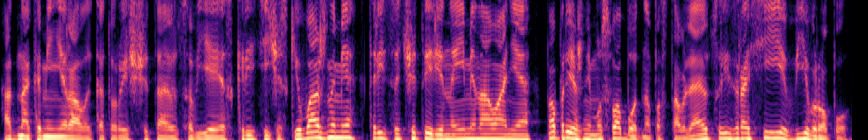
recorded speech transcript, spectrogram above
Однако минералы, которые считаются в ЕС критически важными, 34 наименования, по-прежнему свободно поставляются из России в Европу.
